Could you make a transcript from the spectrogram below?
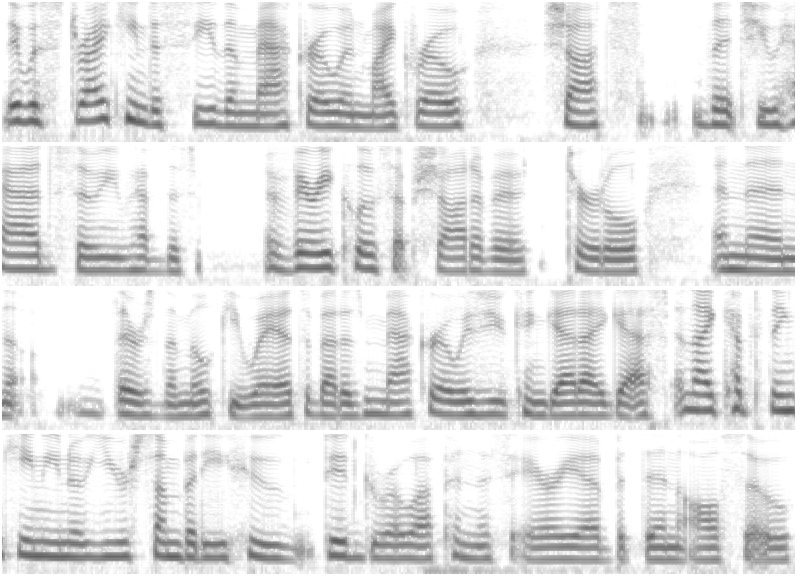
It was striking to see the macro and micro shots that you had. So you have this a very close up shot of a turtle, and then there's the Milky Way. It's about as macro as you can get, I guess. And I kept thinking, you know, you're somebody who did grow up in this area, but then also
